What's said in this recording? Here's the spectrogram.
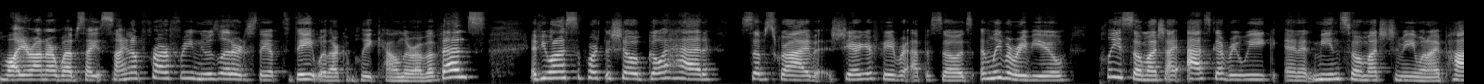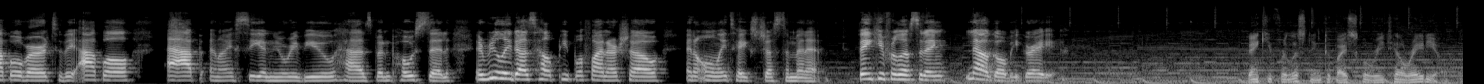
While you're on our website, sign up for our free newsletter to stay up to date with our complete calendar of events. If you want to support the show, go ahead, subscribe, share your favorite episodes, and leave a review. Please, so much. I ask every week, and it means so much to me when I pop over to the Apple app and I see a new review has been posted. It really does help people find our show, and it only takes just a minute. Thank you for listening. Now go be great. Thank you for listening to Bicycle Retail Radio.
